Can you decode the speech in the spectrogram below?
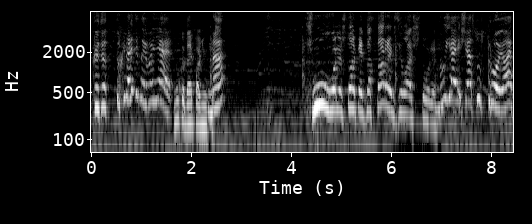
Какая-то тухлятиной воняет. Ну-ка, дай понюхать. На. Фу, Оля, что опять за старое взялась, что ли? Ну я ей сейчас устрою, а?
